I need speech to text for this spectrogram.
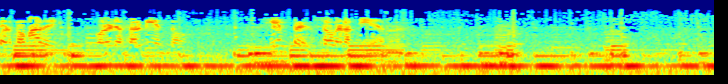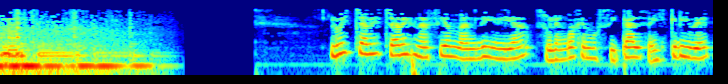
Puerto Madre, Moreno Sarmiento, siempre sobre la tierra. Luis Chávez Chávez nació en Valdivia, su lenguaje musical se inscribe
